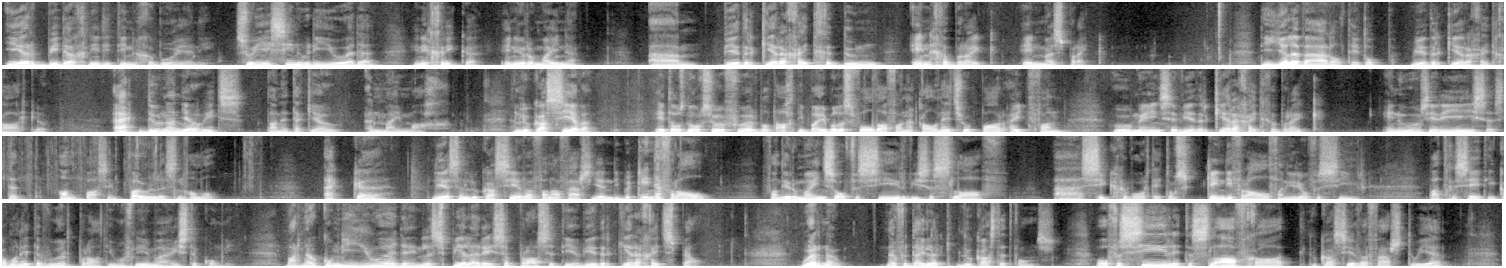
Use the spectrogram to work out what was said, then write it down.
eerbiedig nie die 10 gebooie nie. So jy sien hoe die Jode en die Grieke en die Romeine ehm um, wederkerigheid gedoen en gebruik en misbruik. Die hele wêreld het op wederkerigheid gehardloop. Ek doen aan jou iets, dan het ek jou in my mag. In Lukas 7 het ons nog so 'n voorbeeld. Ag, die Bybel is vol daarvan. Ek haal net so 'n paar uit van hoe mense wederkerigheid gebruik en hoe ons Here Jesus dit aanpas en Paulus en almal. Ek uh, lees in Lukas 7 vanaf vers 1 die bekende verhaal van die Romeinse offisier wie se slaaf uh siek geword het. Ons ken die verhaal van hierdie offisier wat gesê het: "U kan maar net 'n woord praat, u hoef nie in my huis te kom nie." Maar nou kom die Jode en hulle speel 'n reciprocity, 'n wederkerigheidsspel. Hoor nou, nou verduidelik Lukas dit vir ons. 'n Offisier het 'n slaaf gehad, Lukas 7 vers 2,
